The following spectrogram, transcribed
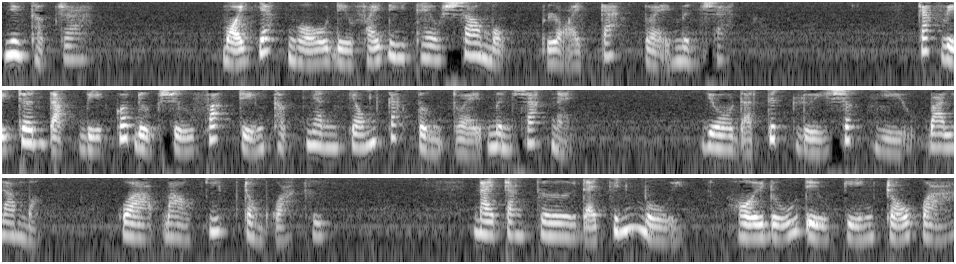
Nhưng thật ra, mọi giác ngộ đều phải đi theo sau một loại các tuệ minh sát. Các vị trên đặc biệt có được sự phát triển thật nhanh chóng các tầng tuệ minh sát này, do đã tích lũy rất nhiều ba la mật qua bao kiếp trong quá khứ. Nay căn cơ đã chín mùi, hội đủ điều kiện trổ quả,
